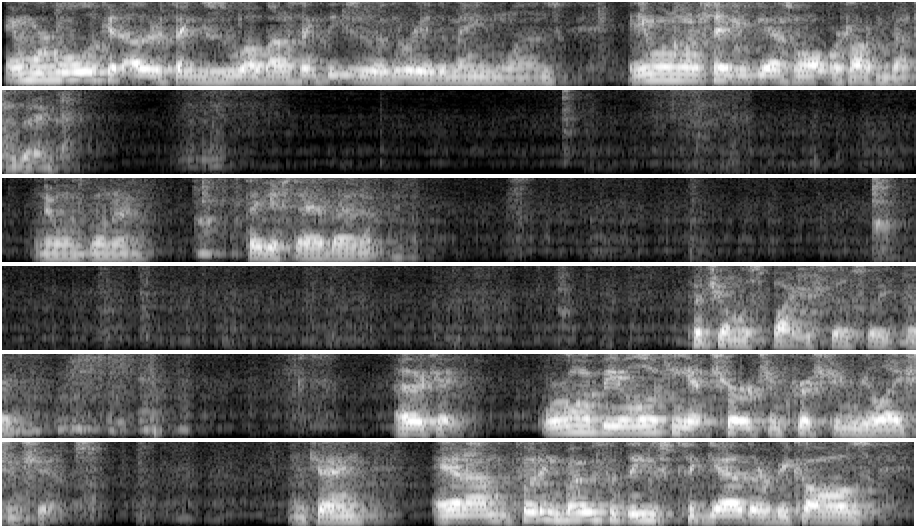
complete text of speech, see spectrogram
And we're going to look at other things as well, but I think these are the three of the main ones. Anyone want to take a guess on what we're talking about today? No one's going to take a stab at it. Put you on the spot, you're still asleep, right? Okay, we're going to be looking at church and Christian relationships. Okay, and I'm putting both of these together because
